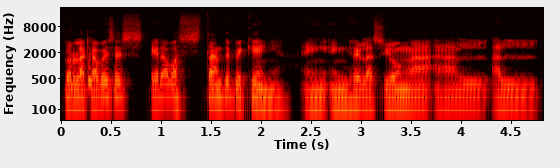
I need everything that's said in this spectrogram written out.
Pero la cabeza es- era bastante pequeña en, en relación a, al, al-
